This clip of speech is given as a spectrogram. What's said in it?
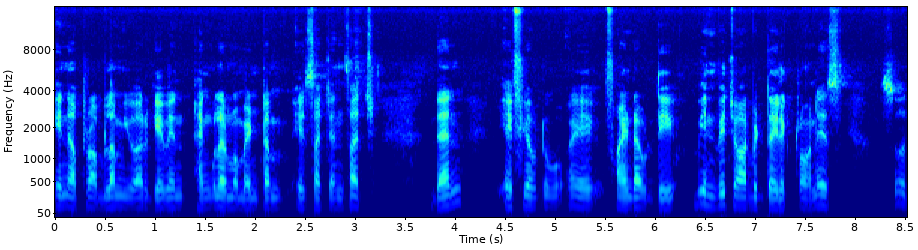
in a problem you are given angular momentum is such and such then if you have to uh, find out the in which orbit the electron is so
